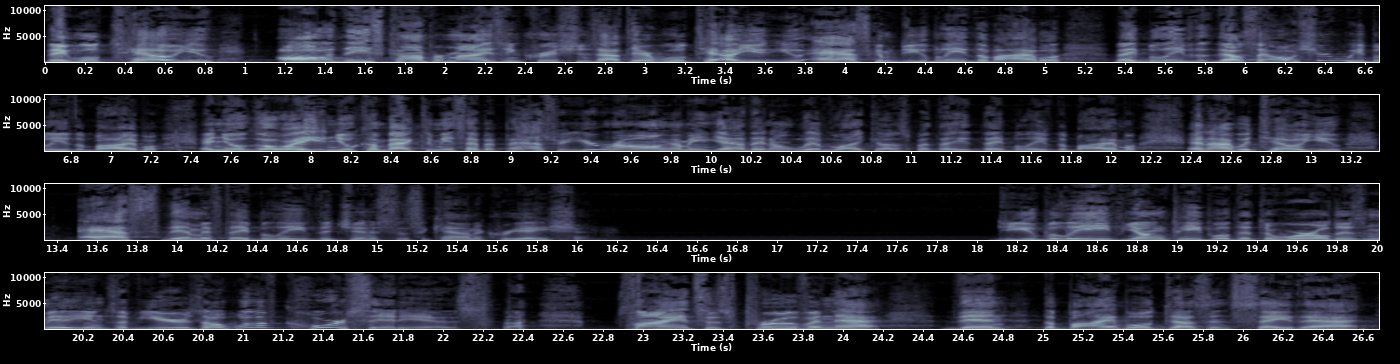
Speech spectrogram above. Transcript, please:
They will tell you, all of these compromising Christians out there will tell you, you ask them, do you believe the Bible? They believe that, they'll say, oh, sure, we believe the Bible. And you'll go away and you'll come back to me and say, but Pastor, you're wrong. I mean, yeah, they don't live like us, but they, they believe the Bible. And I would tell you, ask them if they believe the Genesis account of creation. Do you believe, young people, that the world is millions of years old? Well, of course it is. Science has proven that. Then the Bible doesn't say that.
